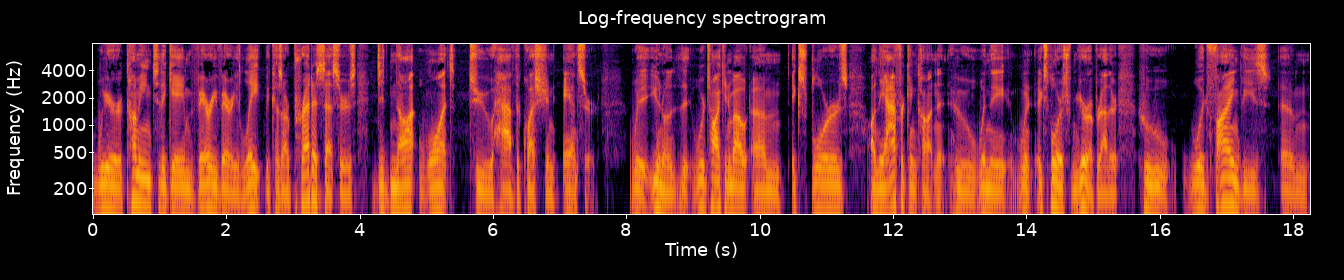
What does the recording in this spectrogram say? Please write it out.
we're coming to the game very, very late because our predecessors did not want to have the question answered. We, you know, the, we're talking about um, explorers on the African continent who, when they, when, explorers from Europe rather, who would find these um,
